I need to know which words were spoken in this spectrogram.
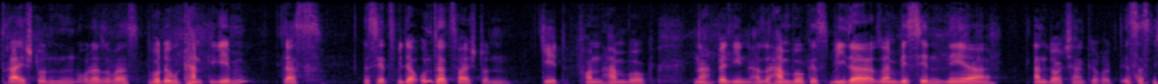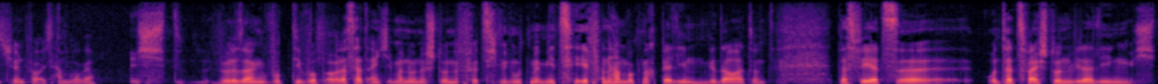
drei Stunden oder sowas. Wurde bekannt gegeben, dass es jetzt wieder unter zwei Stunden geht von Hamburg nach Berlin. Also Hamburg ist wieder so ein bisschen näher an Deutschland gerückt. Ist das nicht schön für euch Hamburger? Ich würde sagen, wuppdiwupp, aber das hat eigentlich immer nur eine Stunde 40 Minuten mit dem ICE von Hamburg nach Berlin gedauert und dass wir jetzt äh, unter zwei Stunden wieder liegen, ich,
